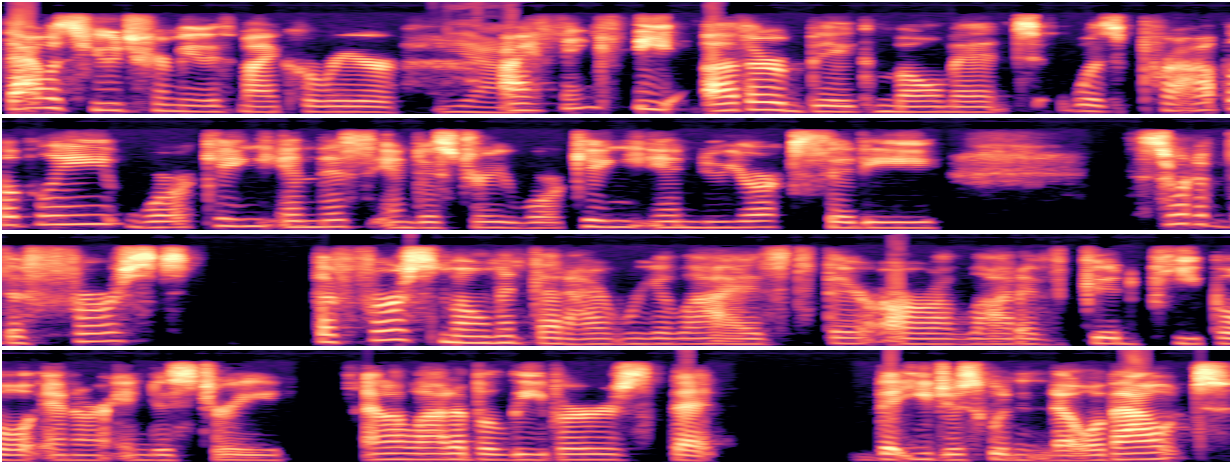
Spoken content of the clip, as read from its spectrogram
That was huge for me with my career. Yeah. I think the other big moment was probably working in this industry, working in New York City, sort of the first the first moment that I realized there are a lot of good people in our industry and a lot of believers that that you just wouldn't know about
